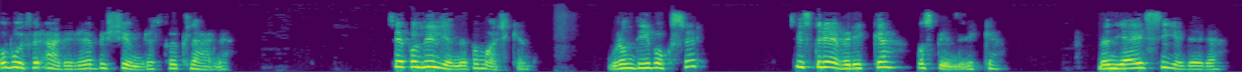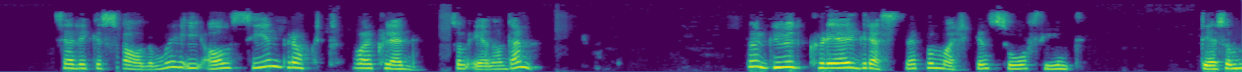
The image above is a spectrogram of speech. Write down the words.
Og hvorfor er dere bekymret for klærne? Se på liljene på marken, hvordan de vokser. De strever ikke og spinner ikke. Men jeg sier dere, selv ikke Salomo i all sin prakt var kledd som en av dem. Når Gud kler gresset på marken så fint, det som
